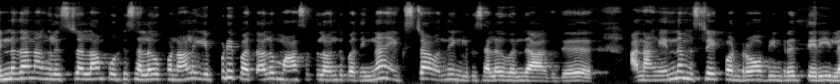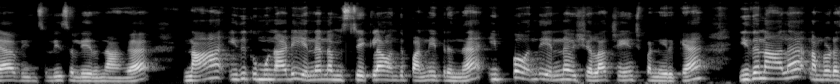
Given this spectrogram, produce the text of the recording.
என்னதான் நாங்கள் லிஸ்ட் எல்லாம் போட்டு செலவு பண்ணாலும் எப்படி பார்த்தாலும் மாசத்துல வந்து பாத்தீங்கன்னா எக்ஸ்ட்ரா வந்து எங்களுக்கு செலவு வந்து ஆகுது. நாங்கள் என்ன மிஸ்டேக் பண்றோம் அப்படின்றது தெரியல அப்படின்னு சொல்லி சொல்லியிருந்தாங்க. நான் இதுக்கு முன்னாடி என்னென்ன மிஸ்டேக்லாம் வந்து பண்ணிட்டு இருந்தேன். இப்போ வந்து என்ன விஷயம்லாம் சேஞ்ச் பண்ணியிருக்கேன். இதனால நம்மளோட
